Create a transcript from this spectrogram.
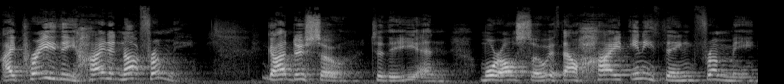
I pray thee, hide it not from me. God do so to thee, and more also, if thou hide anything from me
